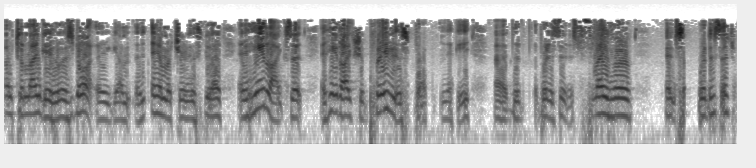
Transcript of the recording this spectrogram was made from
Ottolenghi, who is not a, um, an amateur in this field, and he likes it, and he likes your previous book, Niki. Uh, the, what is it? It's flavor, and what is it?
